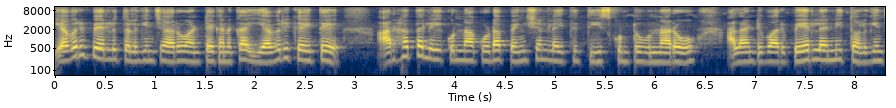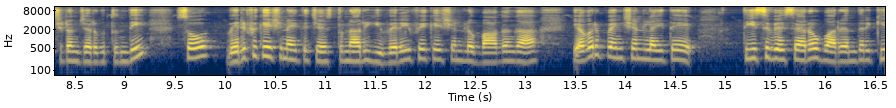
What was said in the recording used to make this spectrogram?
ఎవరి పేర్లు తొలగించారు అంటే కనుక ఎవరికైతే అర్హత లేకున్నా కూడా పెన్షన్లు అయితే తీసుకుంటూ ఉన్నారో అలాంటి వారి పేర్లన్నీ తొలగించడం జరుగుతుంది. సో వెరిఫికేషన్ అయితే చేస్తున్నారు. ఈ వెరిఫికేషన్లో భాగంగా ఎవరి పెన్షన్లు అయితే తీసివేశారో వారందరికీ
